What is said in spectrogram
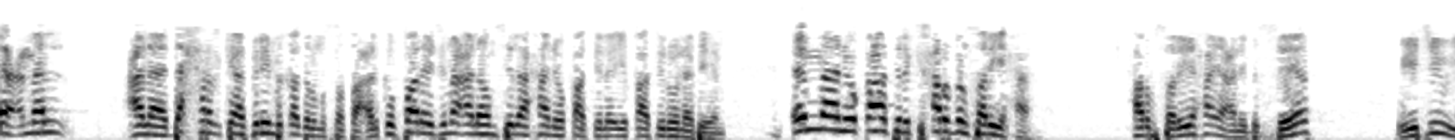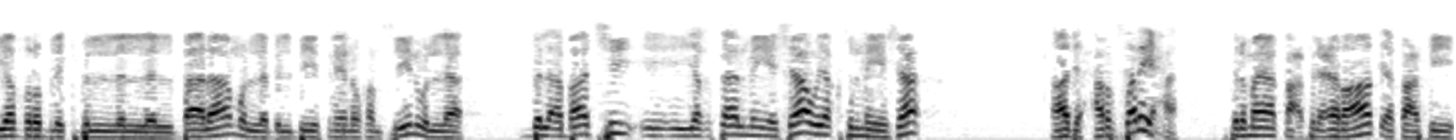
اعمل على دحر الكافرين بقدر المستطاع. الكفار يا جماعة لهم سلاحان يقاتل يقاتلون بهم. إما أن يقاتلك حرب صريحة. حرب صريحة يعني بالسيف ويجي ويضرب لك بالبالام ولا بالبي 52 ولا بالأباتشي يغتال من يشاء ويقتل من يشاء. هذه حرب صريحة. مثل ما يقع في العراق يقع في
